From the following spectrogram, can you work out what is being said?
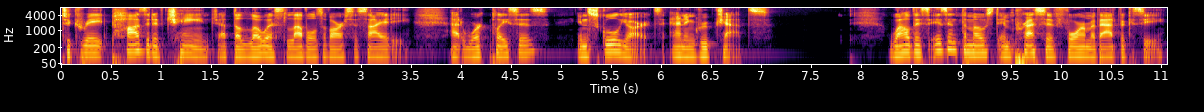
to create positive change at the lowest levels of our society, at workplaces, in schoolyards, and in group chats. While this isn't the most impressive form of advocacy,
